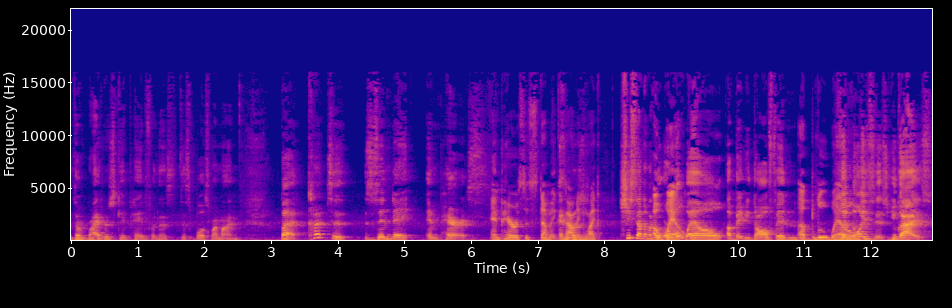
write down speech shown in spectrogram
The writers get paid for this. This blows my mind. But cut to Zende in Paris. And Paris's stomach And sounding her- like She sounded like A a, whale. whale, a baby dolphin. a blue whale. the noises, you guys.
